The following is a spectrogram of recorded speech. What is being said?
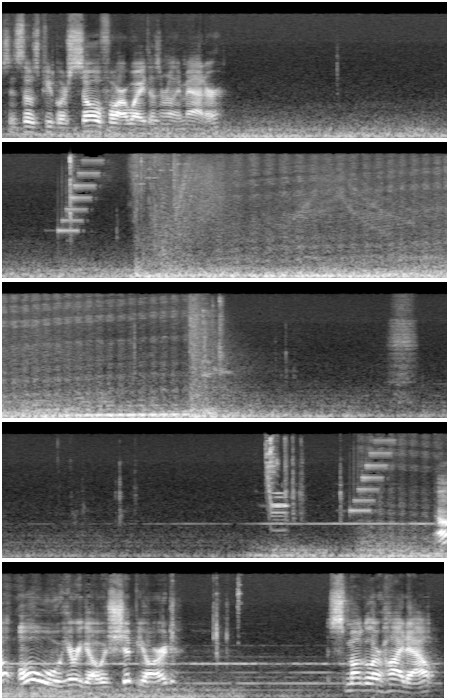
Since those people are so far away, it doesn't really matter. Oh, oh, here we go. A shipyard. Smuggler hideout.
